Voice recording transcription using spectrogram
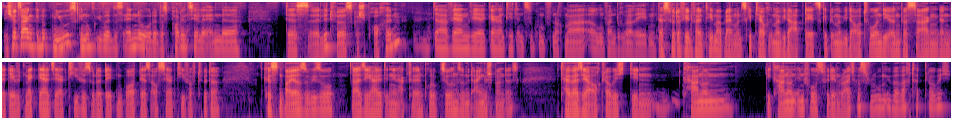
Ich würde sagen, genug News, genug über das Ende oder das potenzielle Ende des äh, Litverse gesprochen. Da werden wir garantiert in Zukunft noch mal irgendwann drüber reden. Das wird auf jeden Fall ein Thema bleiben und es gibt ja auch immer wieder Updates, es gibt immer wieder Autoren, die irgendwas sagen. Dann der David Mack, der halt sehr aktiv ist, oder Dayton Ward, der ist auch sehr aktiv auf Twitter. Kirsten Bayer sowieso, da sie halt in den aktuellen Produktionen so mit eingespannt ist. Teilweise ja auch, glaube ich, den Kanon, die Kanon-Infos für den Writers Room überwacht hat, glaube ich.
